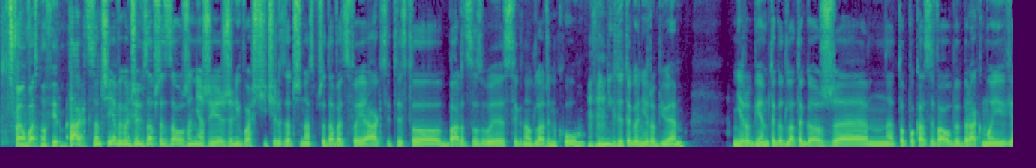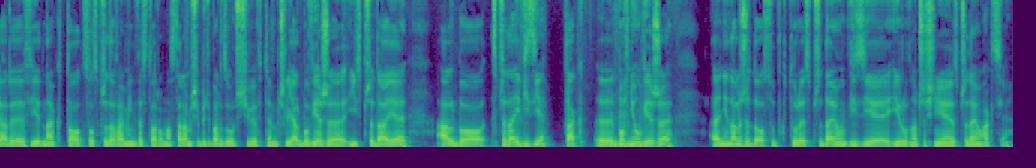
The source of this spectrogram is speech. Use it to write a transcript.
Swoją własną firmę. Tak, to znaczy ja wychodziłem zawsze z założenia, że jeżeli właściciel zaczyna sprzedawać swoje akcje, to jest to bardzo zły sygnał dla rynku i nigdy tego nie robiłem. Nie robiłem tego dlatego, że mm, to pokazywałoby brak mojej wiary w jednak to, co sprzedawałem inwestorom. A staram się być bardzo uczciwy w tym. Czyli albo wierzę i sprzedaję, albo sprzedaję wizję, tak? Y, Bo w nią wierzę. A Nie należy do osób, które sprzedają wizję i równocześnie sprzedają akcje.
